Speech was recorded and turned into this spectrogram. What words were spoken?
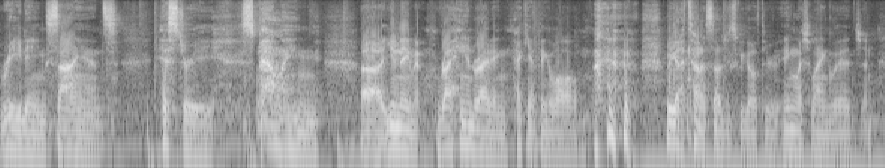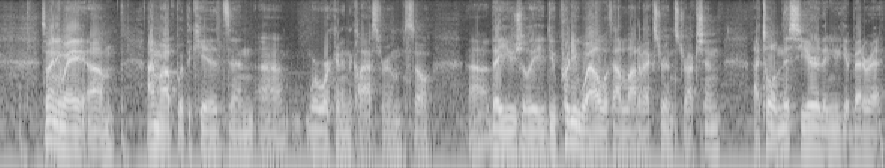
reading, science, history, spelling, uh, you name it, right, handwriting. I can't think of all of them. we got a ton of subjects we go through, English language, and so anyway, um, I'm up with the kids and um, we're working in the classroom. So uh, they usually do pretty well without a lot of extra instruction. I told them this year they need to get better at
